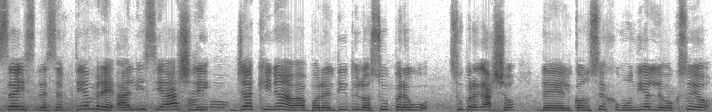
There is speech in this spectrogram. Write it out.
6 de septiembre, Alicia Ashley Nava por el título Super, Super Gallo del Consejo Mundial de Boxeo,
